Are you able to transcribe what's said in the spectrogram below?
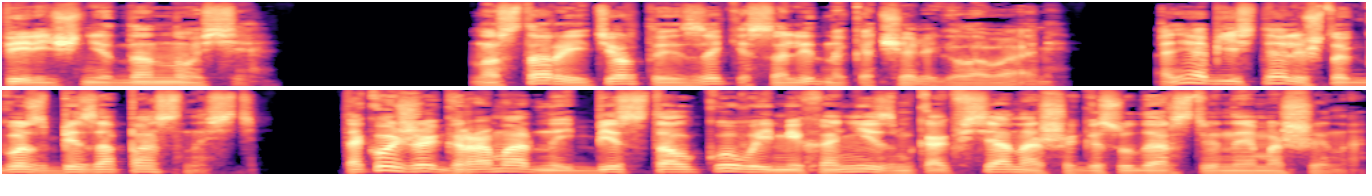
перечне-доносе. Но старые тертые зэки солидно качали головами. Они объясняли, что госбезопасность — такой же громадный, бестолковый механизм, как вся наша государственная машина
